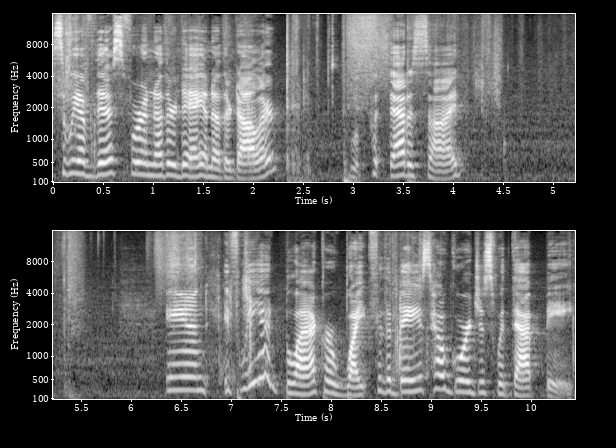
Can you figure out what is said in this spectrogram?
So we have this for another day, another dollar. We'll put that aside. And if we had black or white for the base, how gorgeous would that be?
